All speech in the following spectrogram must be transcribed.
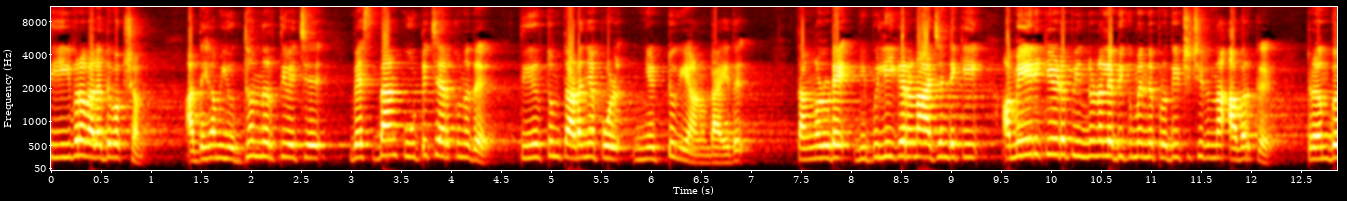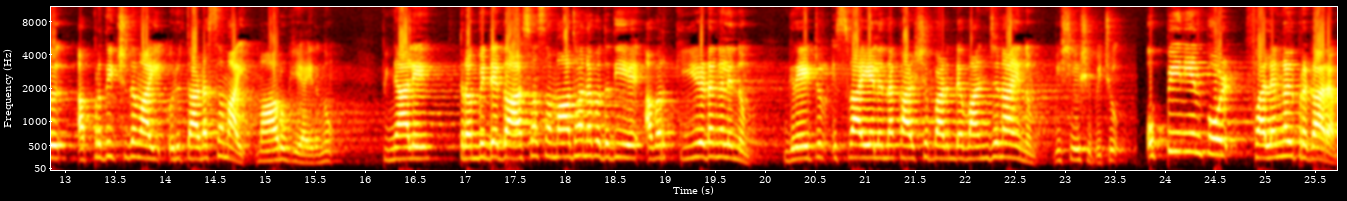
തീവ്ര വലതുപക്ഷം അദ്ദേഹം യുദ്ധം നിർത്തിവെച്ച് വെസ്റ്റ് ബാങ്ക് കൂട്ടിച്ചേർക്കുന്നത് തീർത്തും തടഞ്ഞപ്പോൾ ഞെട്ടുകയാണുണ്ടായത്. തങ്ങളുടെ വിപുലീകരണ അജണ്ടയ്ക്ക് അമേരിക്കയുടെ പിന്തുണ ലഭിക്കുമെന്ന് പ്രതീക്ഷിച്ചിരുന്ന അവർക്ക് ട്രംപ് അപ്രതീക്ഷിതമായി ഒരു തടസ്സമായി മാറുകയായിരുന്നു. പിന്നാലെ ട്രംപിന്റെ ഗാസ സമാധാന പദ്ധതിയെ അവർ കീഴടങ്ങലെന്നും ഗ്രേറ്റർ ഇസ്രായേൽ എന്ന കാഴ്ചപ്പാടിന്റെ വഞ്ചന എന്നും വിശേഷിപ്പിച്ചു. ഒപ്പീനിയൻ പോൾ ഫലങ്ങൾ പ്രകാരം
